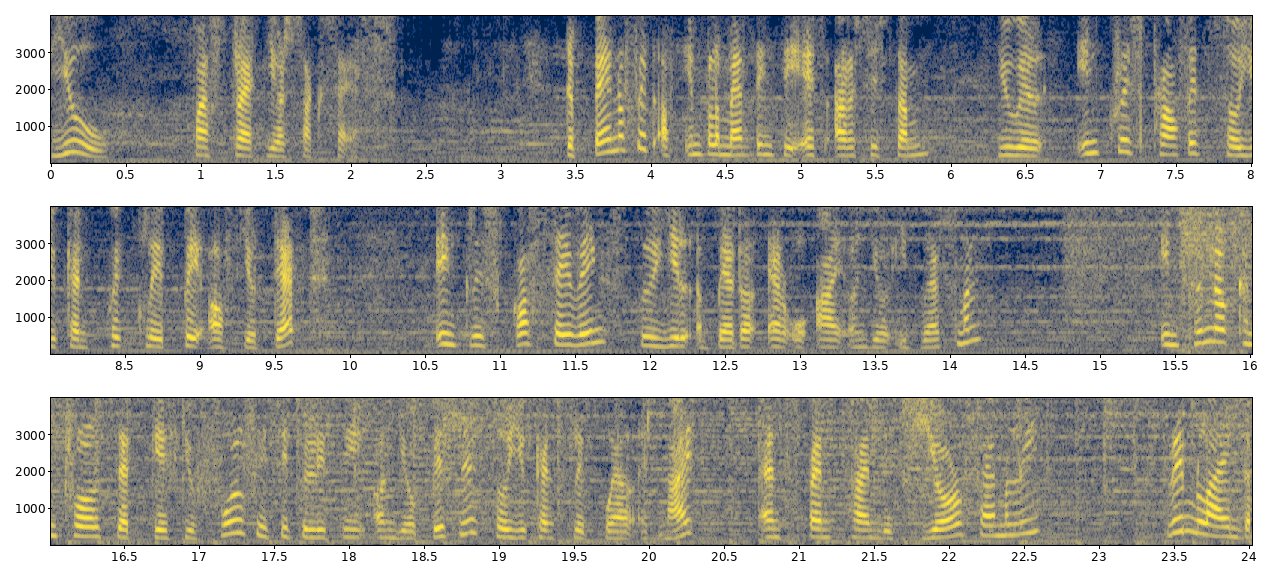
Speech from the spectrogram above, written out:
you fast track your success. The benefit of implementing the HRS system, you will increase profits so you can quickly pay off your debt, increase cost savings to yield a better ROI on your investment, internal controls that give you full visibility on your business so you can sleep well at night and spend time with your family streamline the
